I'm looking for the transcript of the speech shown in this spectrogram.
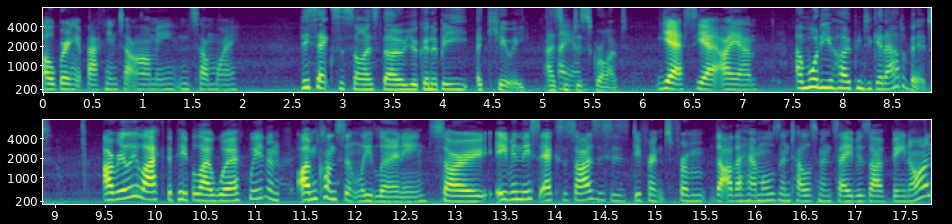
I'll bring it back into Army in some way. This exercise, though, you're going to be a QE, as you've described. Yes, yeah, I am. And what are you hoping to get out of it? I really like the people I work with, and I'm constantly learning. So, even this exercise, this is different from the other Hamels and Talisman Sabres I've been on.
